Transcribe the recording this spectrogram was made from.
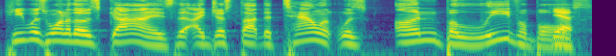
He was one of those guys that I just thought the talent was unbelievable. Yes.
